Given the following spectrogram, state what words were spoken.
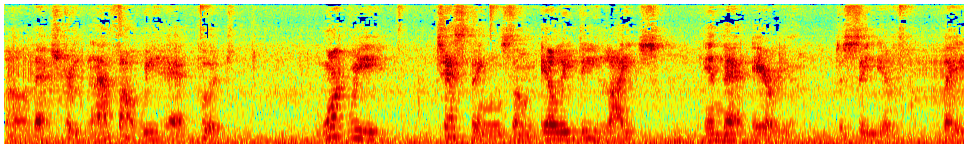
uh, that street, and I thought we had put, weren't we testing some LED lights in that area to see if they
